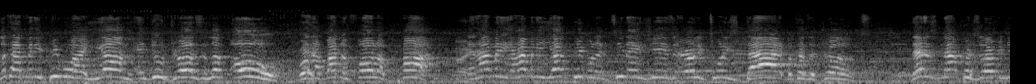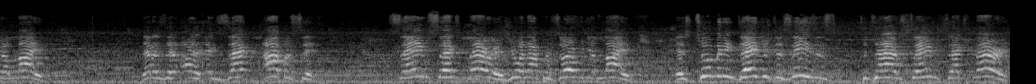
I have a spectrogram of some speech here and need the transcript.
Look how many people are young and do drugs and look old and about to fall apart. And how many how many young people in teenage years and early 20s died because of drugs? That is not preserving your life. That is the uh, exact opposite. Same-sex marriage, you are not preserving your life. There's too many dangerous diseases to, have same-sex marriage.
